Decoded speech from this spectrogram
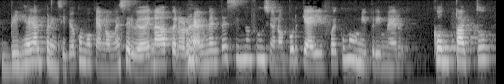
dije al principio como que no me sirvió de nada, pero realmente sí me funcionó porque ahí fue como mi primer contacto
